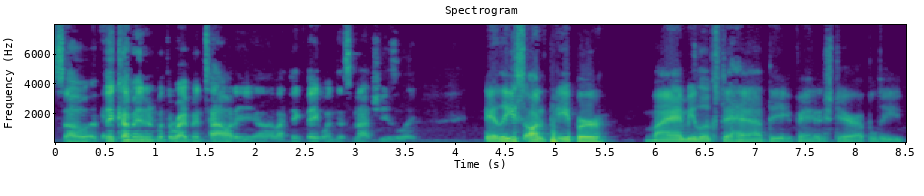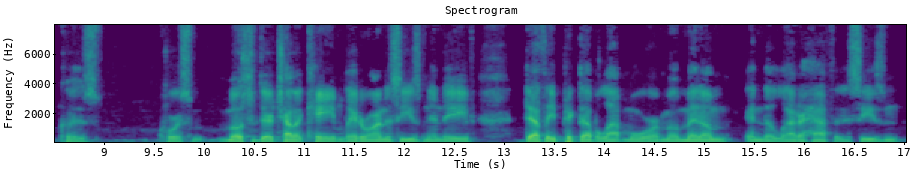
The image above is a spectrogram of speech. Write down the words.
So if they come in with the right mentality, uh, I think they win this match easily. At least on paper, Miami looks to have the advantage there, I believe, because of course most of their talent came later on in the season, and they've definitely picked up a lot more momentum in the latter half of the season.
